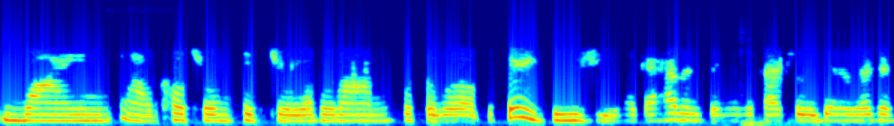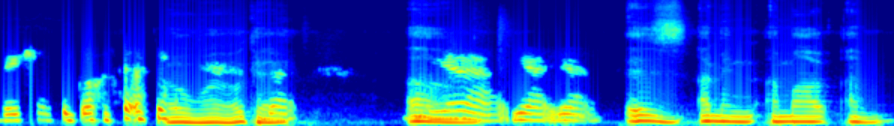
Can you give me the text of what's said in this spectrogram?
wine uh, culture and history of Iran with the world. It's very bougie. Like I haven't been able to actually get a reservation to go there. Oh wow. Okay. But, Um, yeah, yeah, yeah. Is I mean I'm out, um,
